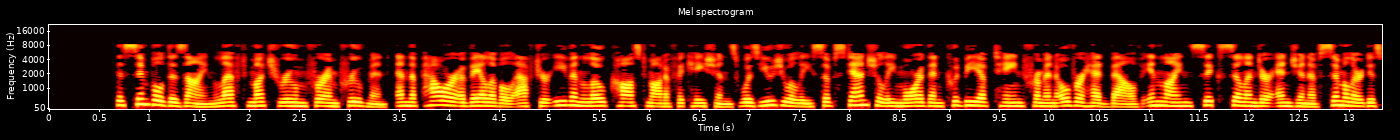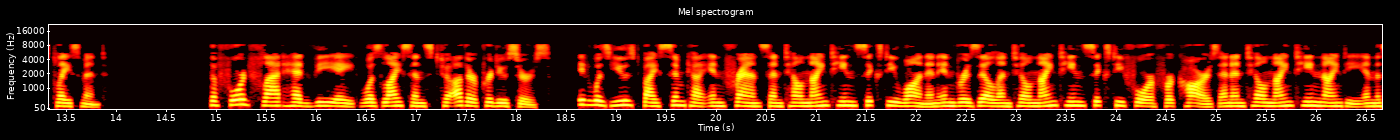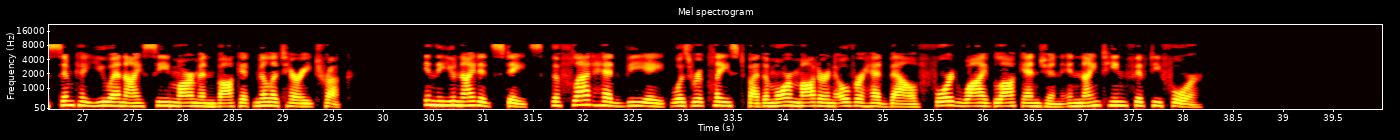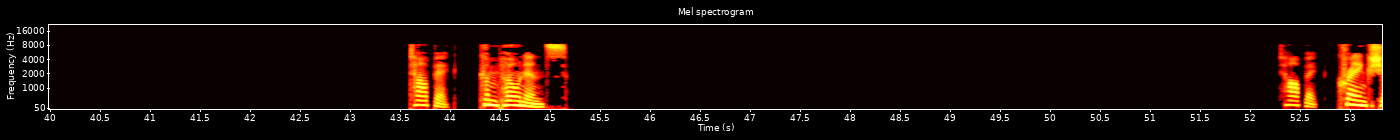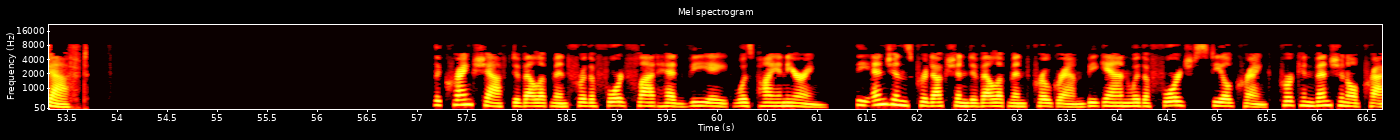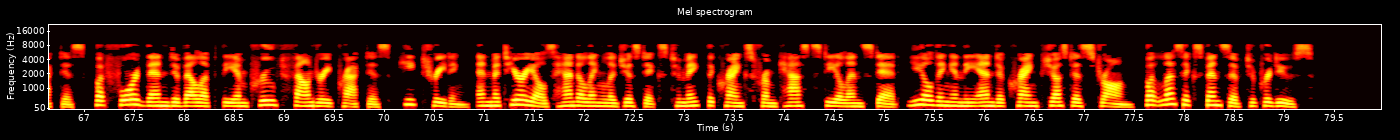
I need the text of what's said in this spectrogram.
The simple design left much room for improvement, and the power available after even low-cost modifications was usually substantially more than could be obtained from an overhead valve inline six-cylinder engine of similar displacement. The Ford Flathead V8 was licensed to other producers. It was used by Simca in France until 1961 and in Brazil until 1964 for cars and until 1990 in the Simca UNIC Marmon Bocquet military truck. In the United States, the flathead V8 was replaced by the more modern overhead valve Ford Y block engine in 1954. Topic: Components. Topic: Crankshaft. The crankshaft development for the Ford Flathead V8 was pioneering. The engine's production development program began with a forged steel crank, per conventional practice, but Ford then developed the improved foundry practice, heat treating, and materials handling logistics to make the cranks from cast steel instead, yielding in the end a crank just as strong, but less expensive to produce.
